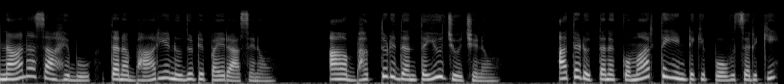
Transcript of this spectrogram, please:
నానాసాహెబు తన భార్య నుదుటిపై రాసెను. ఆ భక్తుడిదంతయూ చూచెను అతడు తన కుమార్తె ఇంటికి పోవుసరికి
